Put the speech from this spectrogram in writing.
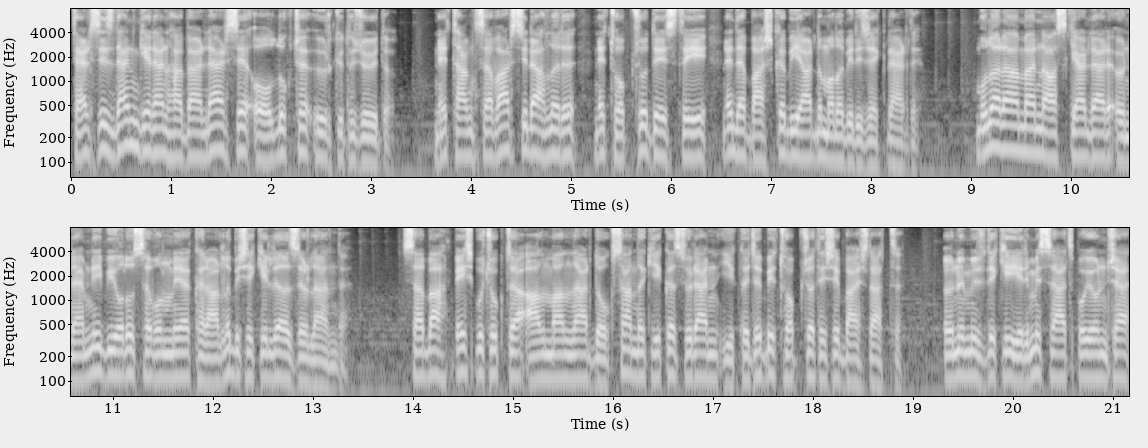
Telsizden gelen haberlerse oldukça ürkütücüydü. Ne tank savar silahları, ne topçu desteği, ne de başka bir yardım alabileceklerdi. Buna rağmen askerler önemli bir yolu savunmaya kararlı bir şekilde hazırlandı. Sabah 5.30'da Almanlar 90 dakika süren yıkıcı bir topçu ateşi başlattı. Önümüzdeki 20 saat boyunca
